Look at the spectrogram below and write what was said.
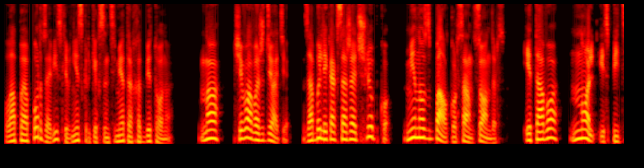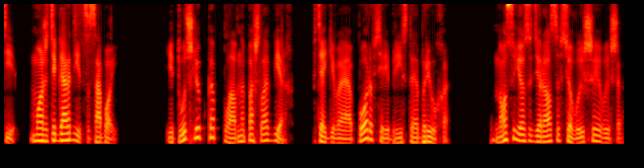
Лапы опор зависли в нескольких сантиметрах от бетона. «Но, чего вы ждете? Забыли, как сажать шлюпку? Минус балл, курсант Сондерс. Итого ноль из пяти. Можете гордиться собой». И тут шлюпка плавно пошла вверх, втягивая опоры в серебристое брюхо. Нос ее задирался все выше и выше.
